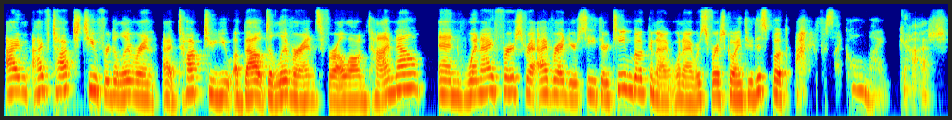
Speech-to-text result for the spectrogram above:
I'm I've talked to you for deliverance, uh, talked to you about deliverance for a long time now. And when I first read, I've read your C13 book, and I when I was first going through this book, I was like, oh my gosh,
